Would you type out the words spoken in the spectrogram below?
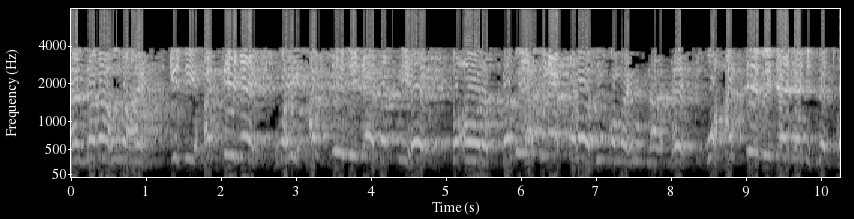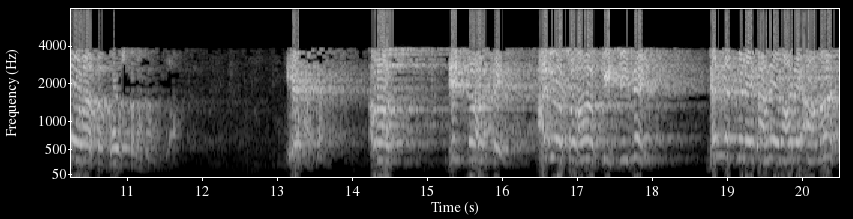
لگا ہوا ہے، کسی ہڈی میں وہی ہڈی بھی دے سکتی ہے، تو عورت کبھی اپنے پڑوسی کو محروم نہ رکھے۔ وہ ہڈی بھی دے دے جس میں تھوڑا سا گوشت لگا ہوا۔ یہ اور جس طرح سے اجر سواب کی چیزیں جنت میں لے جانے والے آماد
